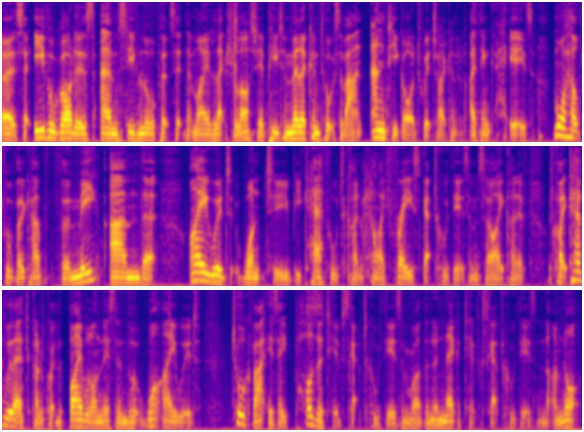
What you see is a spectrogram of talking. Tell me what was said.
uh, so evil god, as um, Stephen Law puts it, that my lecturer last year, Peter Millican, talks about an anti-god, which I kind of, I think is more helpful vocab for me. Um, that I would want to be careful to kind of how I phrase skeptical theism. So I kind of was quite careful there to kind of quote the Bible on this, and that what I would talk about is a positive skeptical theism rather than a negative skeptical theism. That I'm not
